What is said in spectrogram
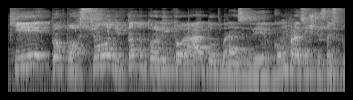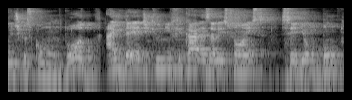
que proporcione tanto para o eleitorado brasileiro como para as instituições políticas como um todo a ideia de que unificar as eleições seria um ponto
